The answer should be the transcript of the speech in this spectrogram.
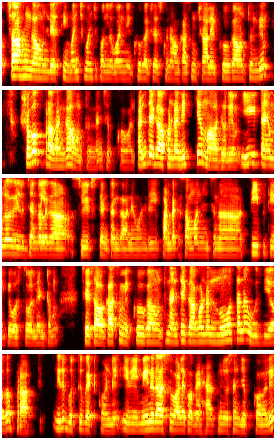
ఉత్సాహంగా ఉండేసి మంచి మంచి పనులు ఇవన్నీ ఎక్కువగా చేసుకునే అవకాశం చాలా ఎక్కువగా ఉంటుంది. శుభప్రదంగా ఉంటుంది అని చెప్పుకోవాలి. అంతేకాకుండా నిత్య మాధుర్యం. ఈ టైంలో వీళ్ళు జనరల్గా స్వీట్స్ తినటం కానివ్వండి పండగకు సంబంధించిన తీపి తీపి వస్తువులు తినటం చేసే అవకాశం ఎక్కువగా ఉంటుంది. అంతేకాకుండా నూతన ఉద్యోగ ప్రాప్తి. ఇది గుర్తుపెట్టుకోండి. ఇది మీనరాశి వాళ్ళకి ఒక హ్యాపీ న్యూస్ అని చెప్పుకోవాలి.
